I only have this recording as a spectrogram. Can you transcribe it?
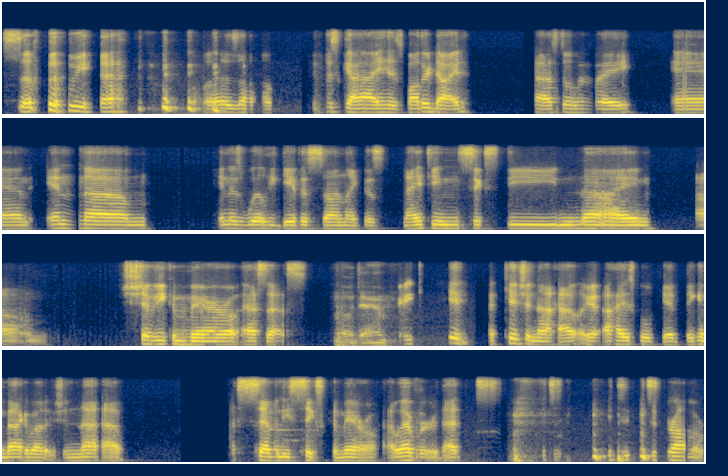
so we had was um, this guy. His father died, passed away, and in um, in his will, he gave his son like this 1969 um, Chevy Camaro SS. Oh damn! Kid, a kid should not have like a high school kid thinking back about it should not have a 76 Camaro. However, that's it's a, it's a, it's a drama,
